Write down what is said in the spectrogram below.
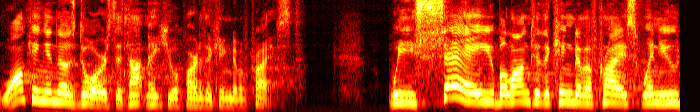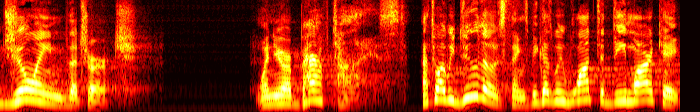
walking in those doors, does not make you a part of the kingdom of Christ. We say you belong to the kingdom of Christ when you join the church, when you're baptized. That's why we do those things, because we want to demarcate.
